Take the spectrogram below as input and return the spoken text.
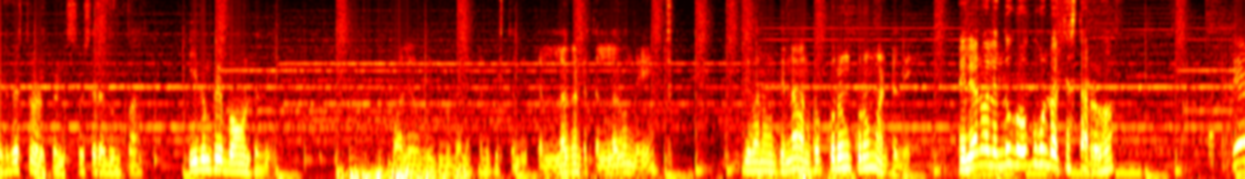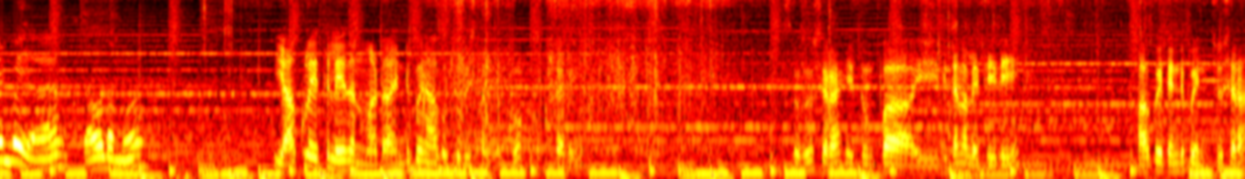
ఇరిపేస్తున్నాడు ఫ్రెండ్స్ చూసారా దుంప? ఈ దుంపే బాగుంటుంది. బాలే ఉంది ఇది భలే కనిపిస్తుంది. తెల్లగా అంటే తెల్లగా ఉంది. ఇది మనం తిన్నాం అనుకో కురం కురం అంటుంది. తెలియని వాళ్ళు ఎందుకు రోపుకుంటూ వచ్చేస్తారు? ఏం భయ్యా? రావడము? ఈ ఆకులు అయితే లేదనమాట ఎండిపోయిన ఆకులు చూపిస్తాను మీకు ఒకసారి. సో చూసారా ఈ దుంప ఈ విత్తనాలు అయితే ఇది. ఆకు అయితే ఎండిపోయింది చూసారా?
